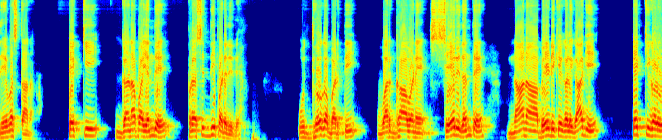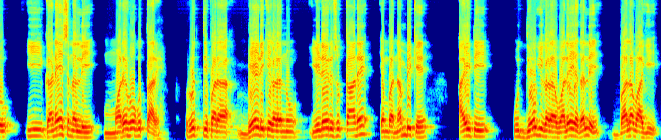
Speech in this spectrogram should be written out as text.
ದೇವಸ್ಥಾನ. ಟೆಕ್ಕಿ ಗಣಪ ಎಂದೇ ಪ್ರಸಿದ್ಧಿ ಪಡೆದಿದೆ. ಉದ್ಯೋಗ ಬಡ್ತಿ ವರ್ಗಾವಣೆ ಸೇರಿದಂತೆ ನಾನಾ ಬೇಡಿಕೆಗಳಿಗಾಗಿ ಟೆಕ್ಕಿಗಳು ಈ ಗಣೇಶನಲ್ಲಿ ಮೊರೆ ಹೋಗುತ್ತಾರೆ. ವೃತ್ತಿಪರ ಬೇಡಿಕೆಗಳನ್ನು ಈಡೇರಿಸುತ್ತಾನೆ ಎಂಬ ನಂಬಿಕೆ ಐಟಿ ಉದ್ಯೋಗಿಗಳ ವಲಯದಲ್ಲಿ ಬಲವಾಗಿ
